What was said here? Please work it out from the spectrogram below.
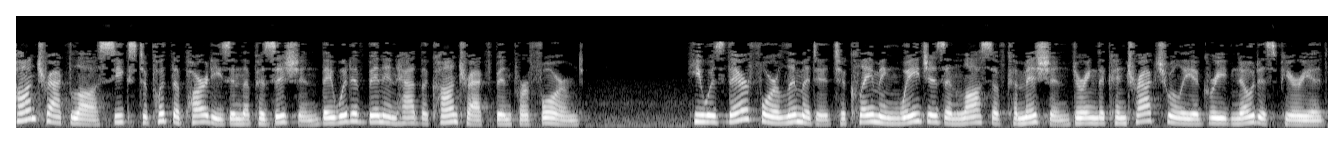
Contract law seeks to put the parties in the position they would have been in had the contract been performed. He was therefore limited to claiming wages and loss of commission during the contractually agreed notice period.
